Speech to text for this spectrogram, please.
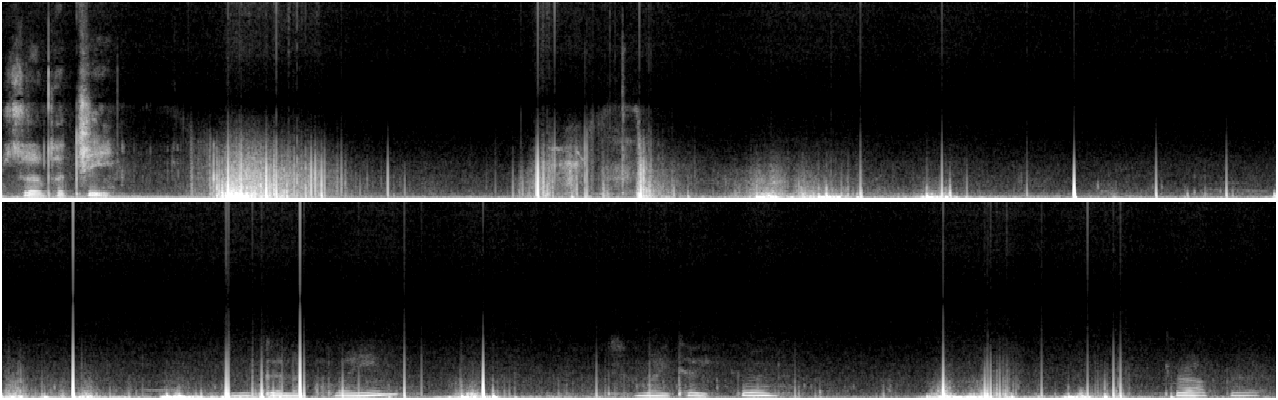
So let's see. I'm gonna claim my tycoon dropper.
